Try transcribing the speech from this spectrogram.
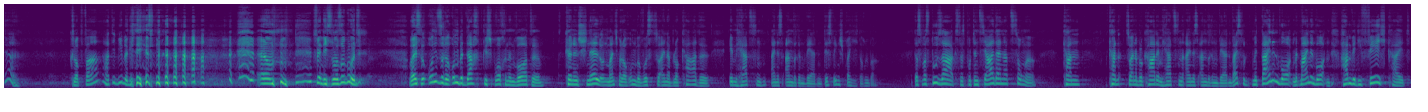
ja, Klopfer hat die Bibel gelesen. ähm, Finde ich so, so gut. Weißt du, unsere unbedacht gesprochenen Worte können schnell und manchmal auch unbewusst zu einer Blockade im Herzen eines anderen werden. Deswegen spreche ich darüber. Das, was du sagst, das Potenzial deiner Zunge kann kann zu einer Blockade im Herzen eines anderen werden. Weißt du, mit deinen Worten, mit meinen Worten haben wir die Fähigkeit,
